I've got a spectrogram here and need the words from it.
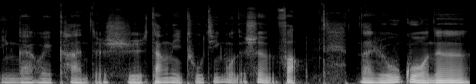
应该会看的是《当你途经我的盛放》。那如果呢，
